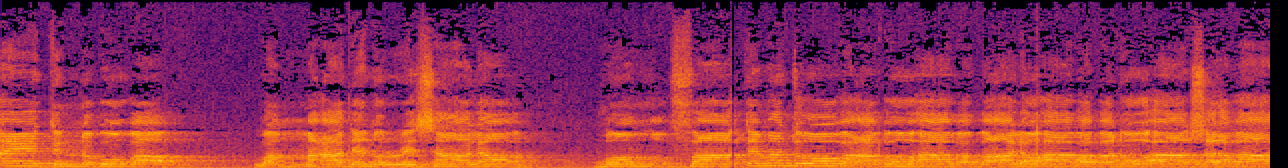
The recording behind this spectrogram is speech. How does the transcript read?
بيت النبوة ومعدن الرسالة. هم فاطمة وأبوها وبالها وبنوها صلوات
